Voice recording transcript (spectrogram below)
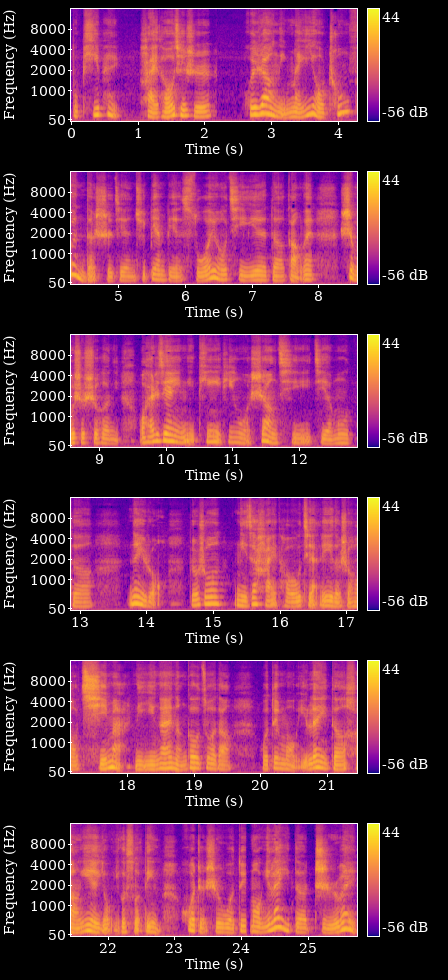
不匹配。海投其实。会让你没有充分的时间去辨别所有企业的岗位是不是适合你。我还是建议你听一听我上期节目的内容，比如说你在海投简历的时候，起码你应该能够做到，我对某一类的行业有一个锁定，或者是我对某一类的职位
